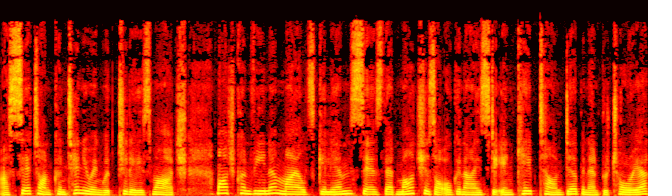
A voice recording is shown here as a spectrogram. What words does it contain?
are set on continuing with today's march. March convener Miles Gilliam says that marches are organized in Cape Town, Durban and Pretoria,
